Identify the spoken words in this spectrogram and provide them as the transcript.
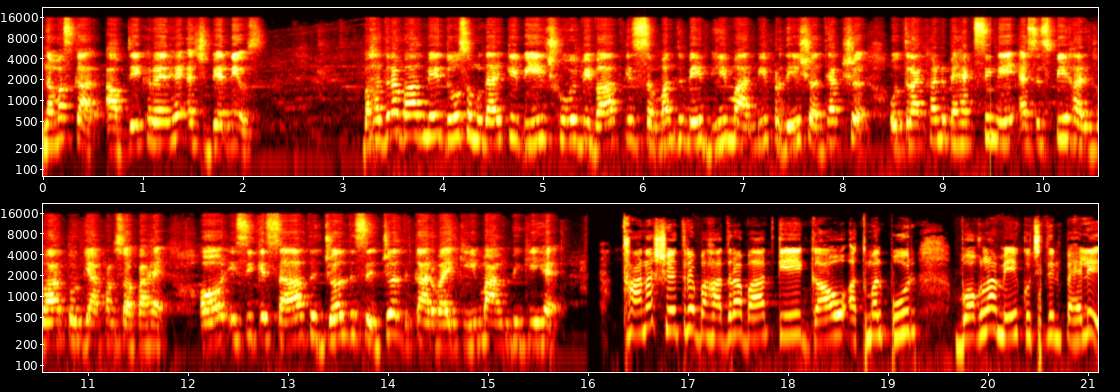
नमस्कार, आप देख रहे हैं एचबीएन न्यूज़। बहदराबाद में दो समुदाय के बीच हुए विवाद के संबंध में भीम आर्मी प्रदेश अध्यक्ष उत्तराखंड महक सिंह ने एसएसपी हरिद्वार को ज्ञापन सौंपा है और इसी के साथ जल्द से जल्द कार्रवाई की मांग भी की है। थाना क्षेत्र बहादराबाद के गाँव अतमलपुर बोगला में कुछ दिन पहले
